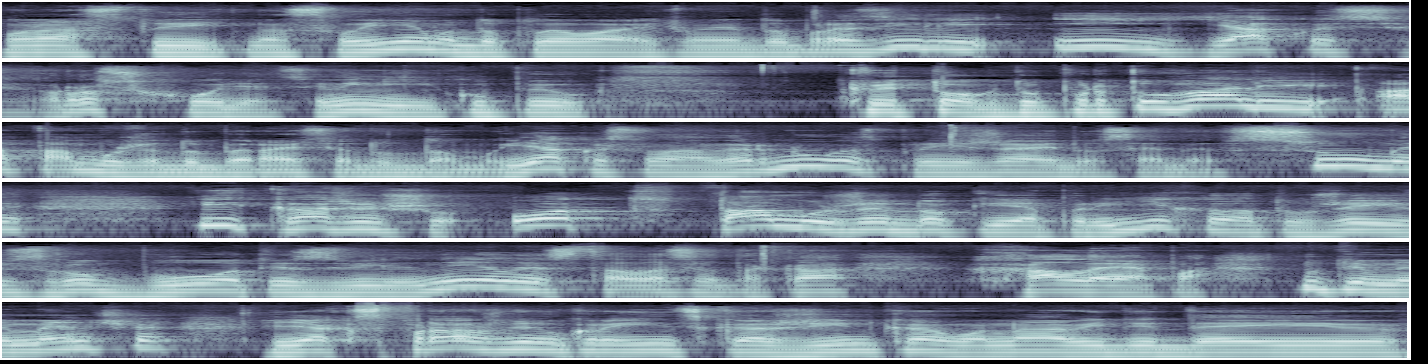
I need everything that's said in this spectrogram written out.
Вона стоїть на своєму, допливають вони до Бразилії і якось розходяться. Він її купив квиток до Португалії, а там уже добирайся додому. Якось вона вернулась, приїжджає до себе в Суми і каже, що от там уже, доки я приїхала, то вже і з роботи звільнили, сталася така халепа. Ну, тим не менше, як справжня українська жінка, вона від ідеї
